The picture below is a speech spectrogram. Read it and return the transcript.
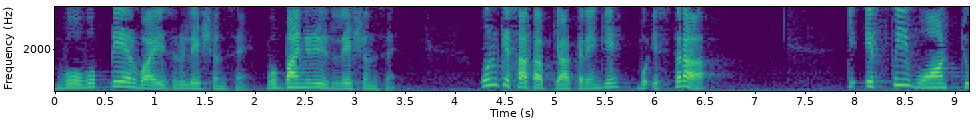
وہ وہ پیئر وائز ریلیشنس ہیں، وہ بائنری ریلیشنس ہیں۔ ان کے ساتھ آپ کیا کریں گے؟ وہ اس طرح کہ if we want to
